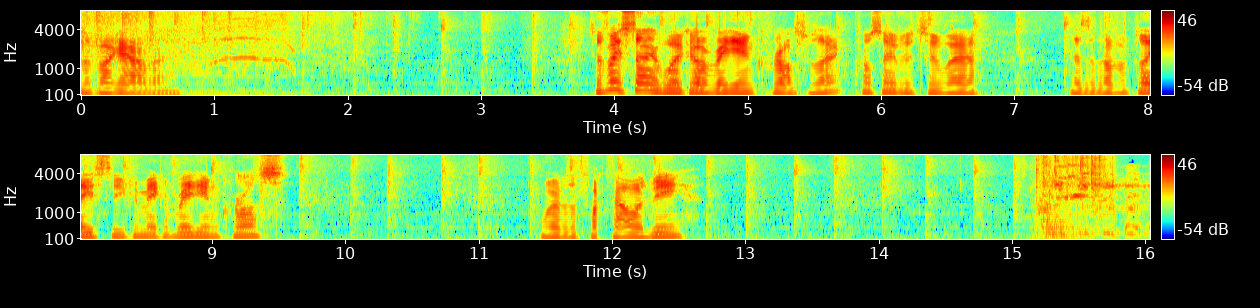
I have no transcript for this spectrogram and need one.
The fuck out of there. So if I started working on Radiant Cross, will that cross over to where there's another place that you can make a Radiant Cross? Wherever the fuck that would be.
